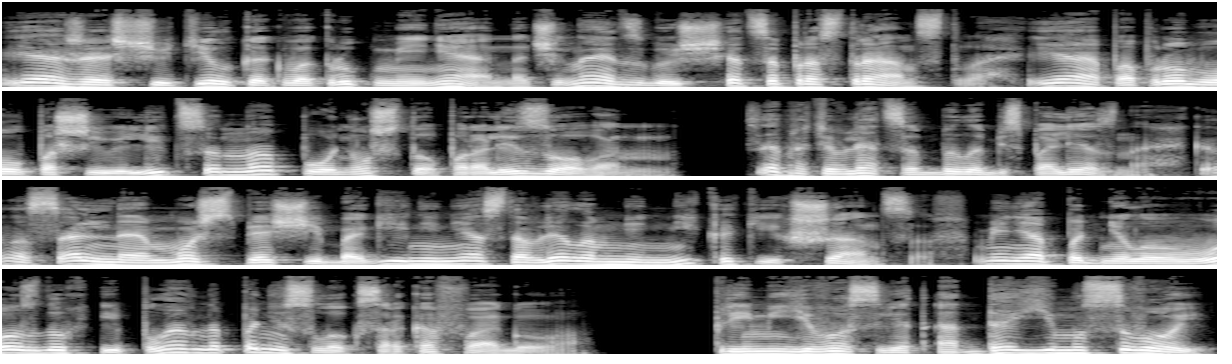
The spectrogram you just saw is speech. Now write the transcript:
Я же ощутил, как вокруг меня начинает сгущаться пространство. Я попробовал пошевелиться, но понял, что парализован. Сопротивляться было бесполезно. Колоссальная мощь спящей богини не оставляла мне никаких шансов. Меня подняло в воздух и плавно понесло к саркофагу. «Прими его свет, отдай ему свой!»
